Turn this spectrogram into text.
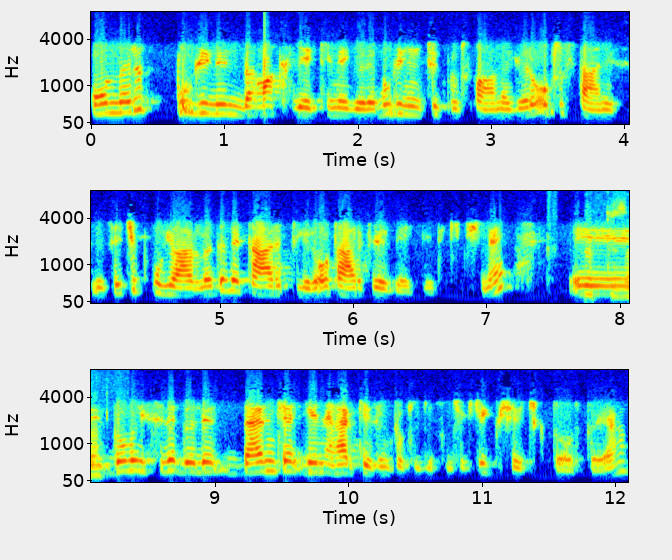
onları bugünün damak zevkine göre, bugünün Türk mutfağına göre 30 tanesini seçip uyarladı ve tarifleri, o tarifleri de ekledik içine. Ee, dolayısıyla böyle bence gene herkesin çok ilgisini çekecek bir şey çıktı ortaya.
